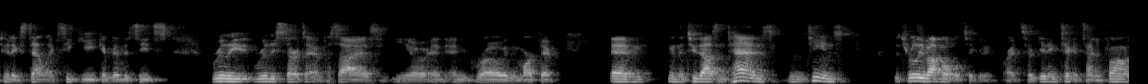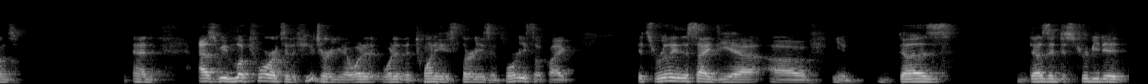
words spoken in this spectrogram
to an extent like SeatGeek and Vivid Seats really, really start to emphasize, you know, and, and grow in the market. And in the 2010s, in the teens, it's really about mobile ticketing, right? So getting tickets on your phones. And as we look forward to the future, you know, what, do, what do the 20s, 30s, and 40s look like? It's really this idea of, you know, does does a distributed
